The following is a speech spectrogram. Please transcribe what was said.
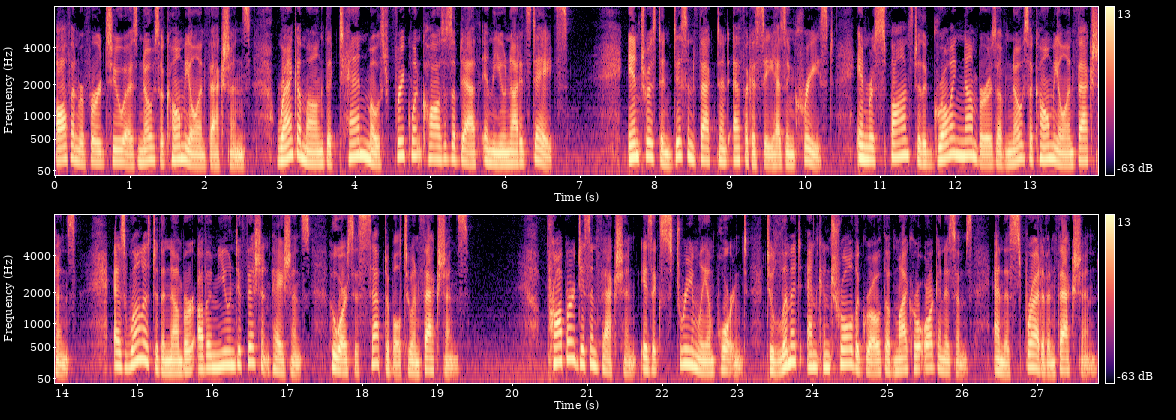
often referred to as nosocomial infections, rank among the 10 most frequent causes of death in the United States. Interest in disinfectant efficacy has increased in response to the growing numbers of nosocomial infections, as well as to the number of immune deficient patients who are susceptible to infections. Proper disinfection is extremely important to limit and control the growth of microorganisms and the spread of infection.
